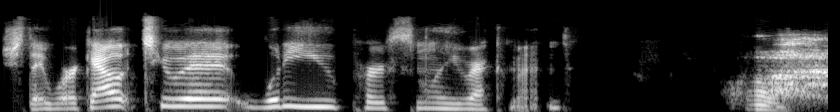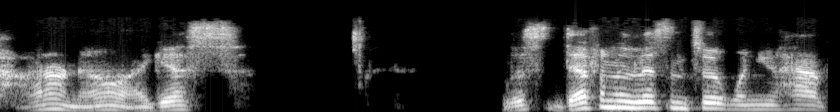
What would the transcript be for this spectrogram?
Should they work out to it? What do you personally recommend? Oh, I don't know. I guess listen definitely listen to it when you have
